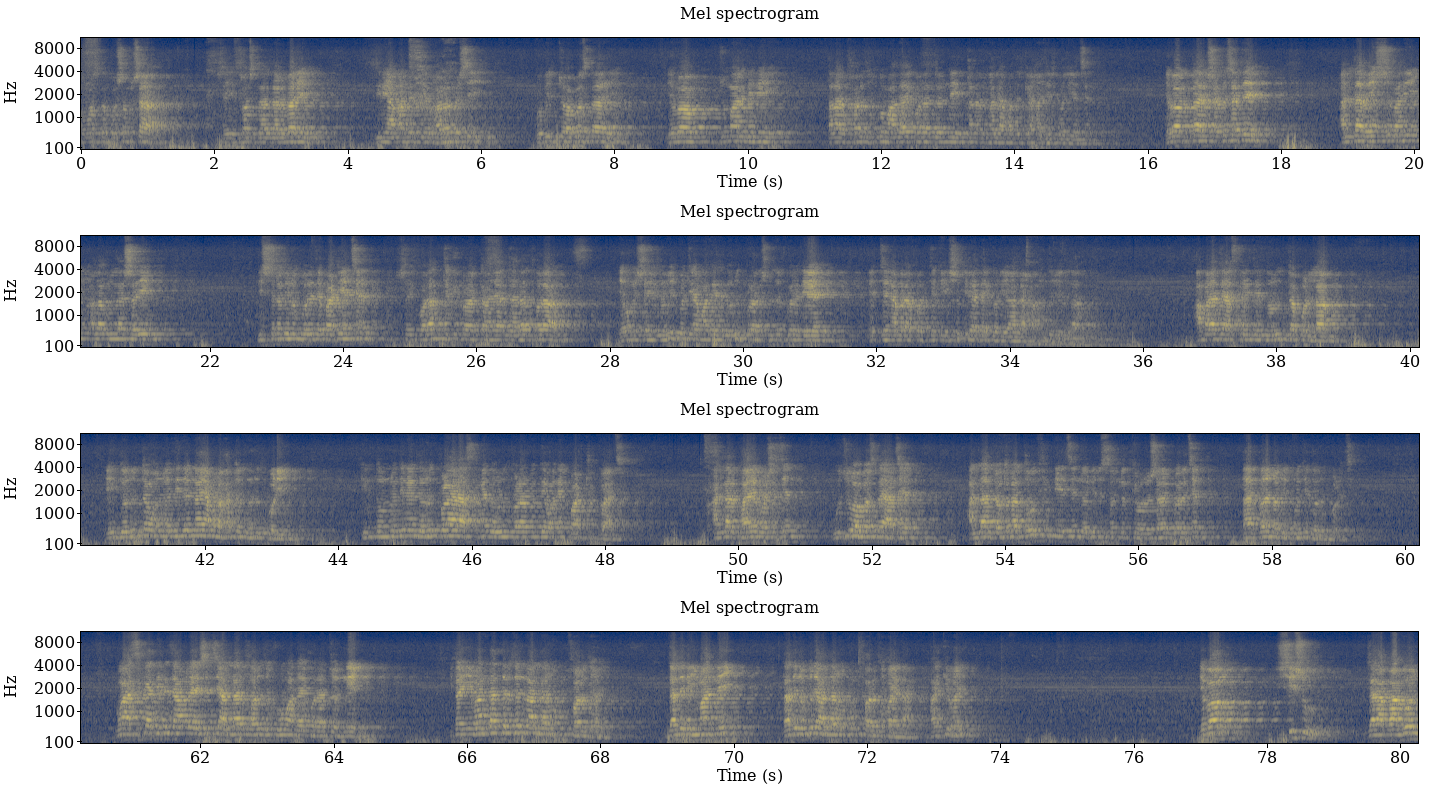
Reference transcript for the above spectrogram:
সমস্ত প্রশংসা সেই স্রষ্টার দরবারে, যিনি আমাদেরকে ভালোবেসে পবিত্র অবস্থায় এবং জুমার দিনে তার ফরজ হুকুম আদায় করার জন্য তার ঘরে আমাদেরকে হাজির করিয়েছেন। এবং তার সাথে সাথে আল্লাহ রহস্যবাণী কালামুল্লাহ শরীফ বিশ্বনবীর উপরে যে পাঠিয়েছেন, সেই কোরআন থেকে কয়েকটা আয়াত তেলাওয়াত করা এবং সেই নবীর প্রতি আমাদের দরুদ পড়ার সুযোগ করে দিলেন এর জন্য আমরা প্রত্যেকে শুকরিয়া আদায় করি, আলহামদুলিল্লাহ। আমরা যে আজকে যে দরুদটা পড়লাম, এই দরুদটা অন্য দিনের নয় আমরা হয়তো দরুদ পড়ি, কিন্তু অন্য দিনের দরুদ পড়ার আজকে দরুদ পড়ার মধ্যে অনেক পার্থক্য আছে। আল্লাহর ঘরে বসেছেন, উঁচু অবস্থায় আছেন আল্লাহ যতটা তৌফিক দিয়েছেন, নবীর সুন্নতকে অনুসরণ করেছেন তারপরে নবীর প্রতি দরুদ পড়েছেন এবং আজকের দিনে যে আমরা এসেছি আল্লাহর ফরজ হুকুম আদায় করার জন্য, এটা ইমানদারদের জন্য আল্লাহর হুকুম ফরজ হয়। যাদের ইমান নেই, তাদের উপরে আল্লাহর হুকুম ফরজ হয় না। হয় কি ভাই? এবং শিশু যারা পাগল,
